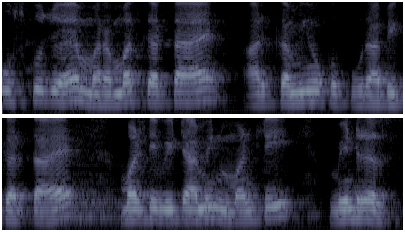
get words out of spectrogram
उसको जो है मरम्मत करता है और कमियों को पूरा भी करता है। Multivitamin, multi minerals.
